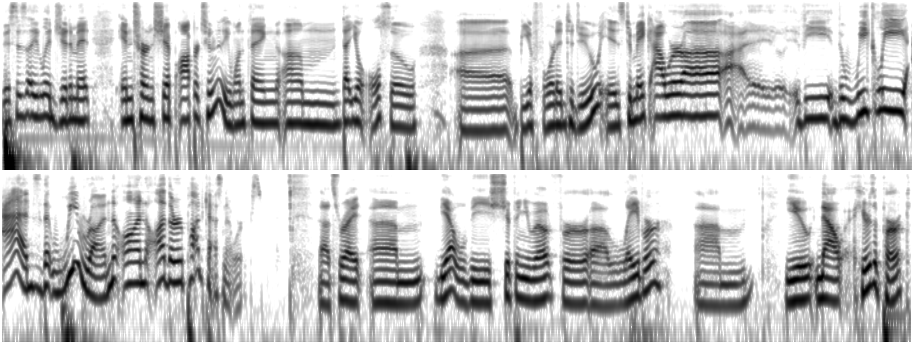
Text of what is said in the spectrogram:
This is a legitimate internship opportunity. One thing um, that you'll also uh, be afforded to do is to make our uh, uh, the the weekly ads that we run on other podcast networks. That's right. Um, yeah, we'll be shipping you out for uh, labor. Um, you now here's a perk:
